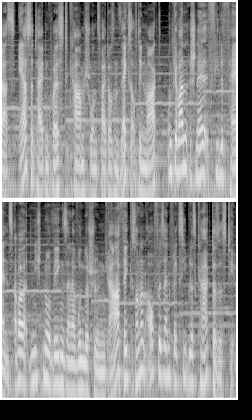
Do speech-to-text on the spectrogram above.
Das erste Titan Quest kam schon 2006 auf den Markt und gewann schnell viele Fans, aber nicht nur wegen seiner wunderschönen Grafik, sondern auch für sein flexibles Charaktersystem.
